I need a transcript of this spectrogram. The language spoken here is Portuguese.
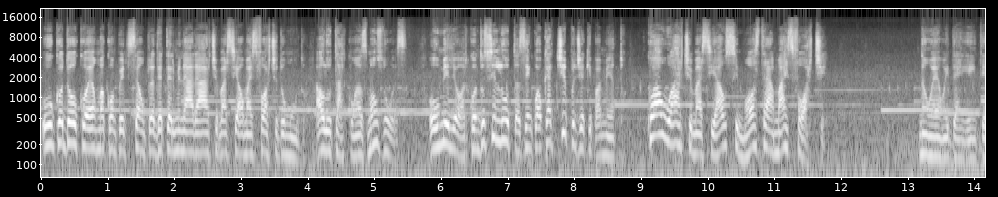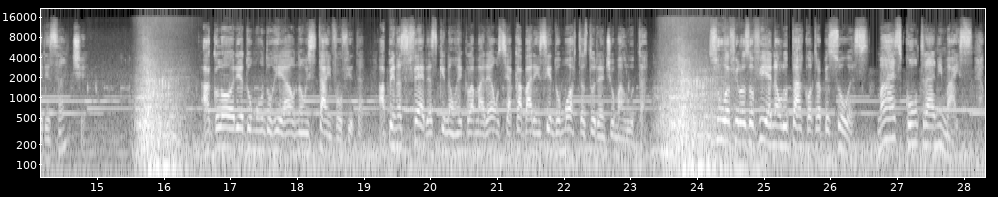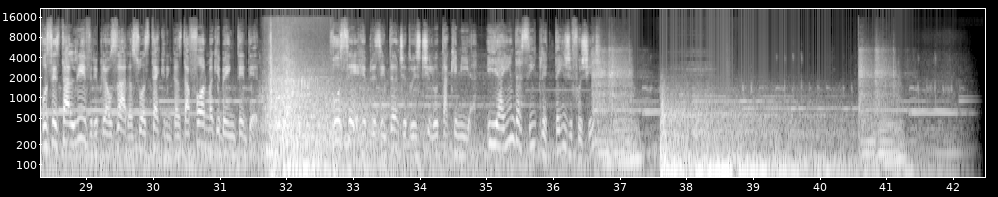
O Kodoko é uma competição para determinar a arte marcial mais forte do mundo. Ao lutar com as mãos nuas. Ou melhor, quando se luta sem qualquer tipo de equipamento. Qual arte marcial se mostra a mais forte? Não é uma ideia interessante? A glória do mundo real não está envolvida. Apenas feras que não reclamarão se acabarem sendo mortas durante uma luta. Sua filosofia é não lutar contra pessoas, mas contra animais. Você está livre para usar as suas técnicas da forma que bem entender. Você é representante do estilo Takemiya e ainda assim pretende fugir?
